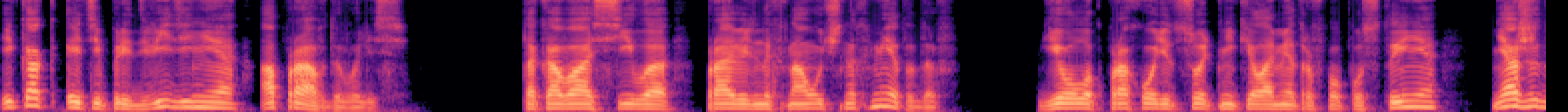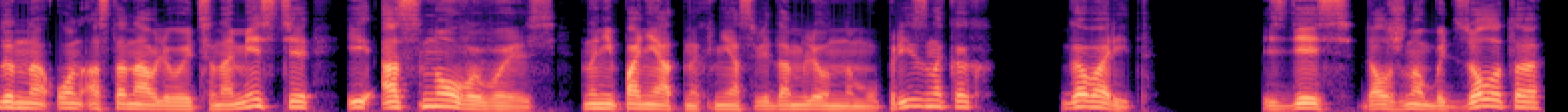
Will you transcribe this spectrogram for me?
и как эти предвидения оправдывались. Такова сила правильных научных методов. Геолог проходит сотни километров по пустыне, неожиданно он останавливается на месте и, основываясь на непонятных неосведомленному признаках, говорит «Здесь должно быть золото,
